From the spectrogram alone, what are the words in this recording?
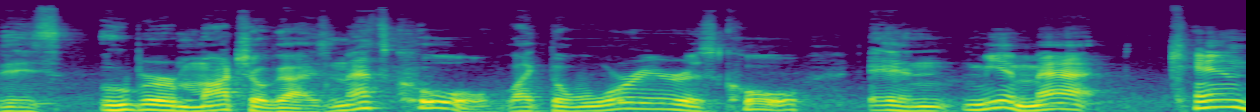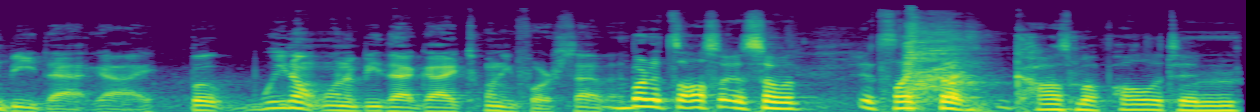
these uber macho guys, and that's cool. Like the warrior is cool, and me and Matt can be that guy, but we don't want to be that guy twenty four seven. But it's also so it's like the cosmopolitan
